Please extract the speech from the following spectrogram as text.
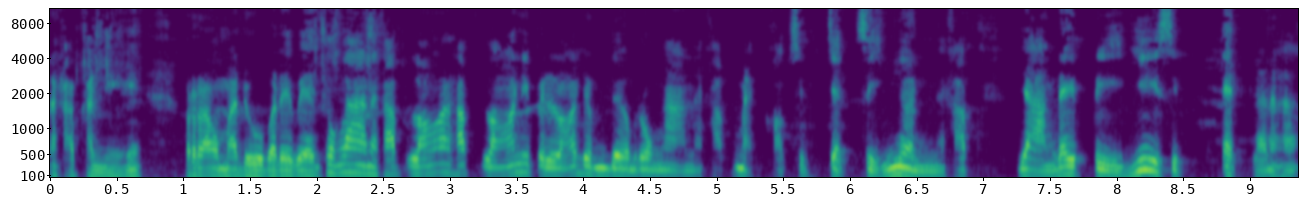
นะครับคันนี้เรามาดูบริเวณช่วงล่างนะครับล้อครับล้อนี่เป็นล้อเดิมๆโรงงานนะครับแม็กขอบ17 สีเงินนะครับยางได้ปี 21 แล้วนะฮะ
